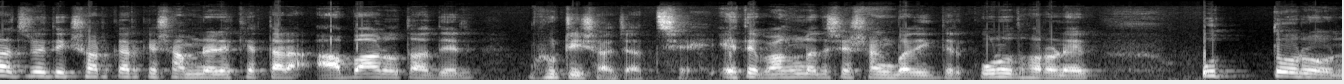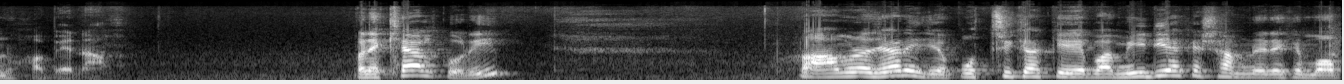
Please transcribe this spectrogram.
রাজনৈতিক সরকারকে সামনে রেখে তারা আবারও তাদের ঘুঁটি সাজাচ্ছে। এতে বাংলাদেশের সাংবাদিকদের কোনো ধরনের উত্তরণ হবে না। মানে খেয়াল করি, আমরা জানি যে পত্রিকাকে বা মিডিয়াকে সামনে রেখে মব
